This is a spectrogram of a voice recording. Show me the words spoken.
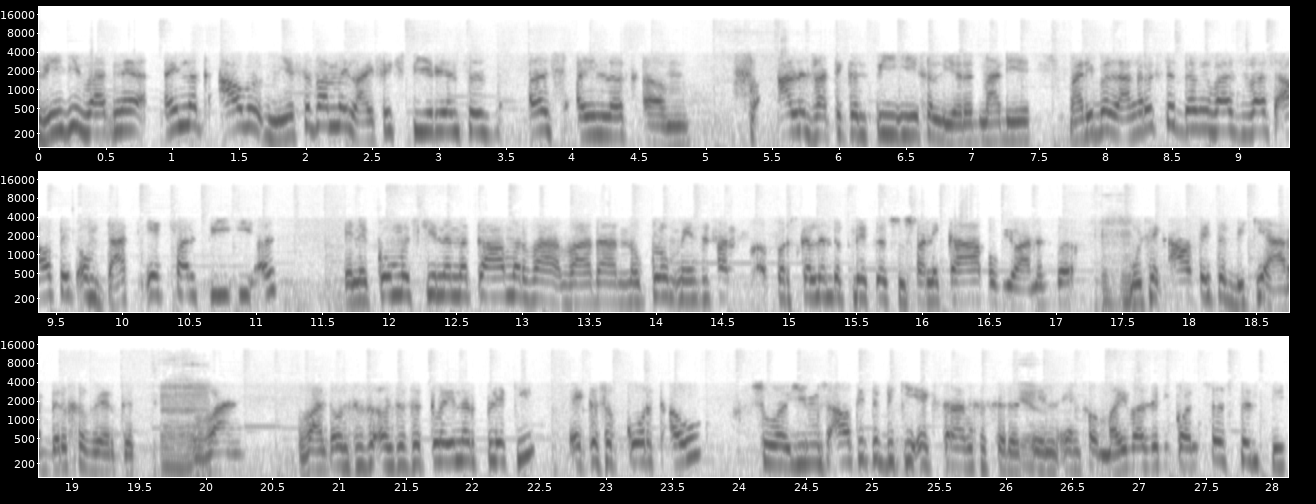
weet jy wat net eintlik al die meeste van my life experiences is eintlik um alles wat ek in PE geleer het maar die maar die belangrikste ding was was altyd omdat ek van PE is en ek kom miskien in 'n kamer waar waar daar nou klop mense van verskillende plekke soos van die Kaap of Johannesburg mm -hmm. moet ek altyd 'n bietjie harder gewerk het uh -huh. want want ons is ons is 'n kleiner plekkie ek is 'n kort ou So jy moet altyd 'n bietjie ekstra ingesit het yeah. Ja. en en vir my was dit die consistency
